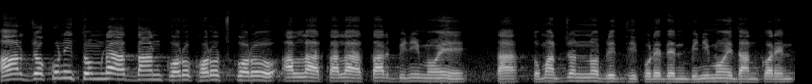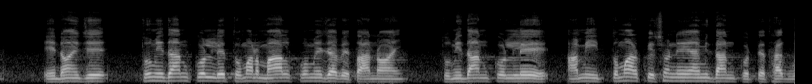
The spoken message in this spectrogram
আর যখনই তোমরা দান করো, খরচ করো, আল্লাহ তালা তার বিনিময়ে তা তোমার জন্য বৃদ্ধি করে দেন, বিনিময়ে দান করেন। এ নয় যে তুমি দান করলে তোমার মাল কমে যাবে, তা নয়। তুমি দান করলে আমি তোমার পেছনে আমি দান করতে থাকব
